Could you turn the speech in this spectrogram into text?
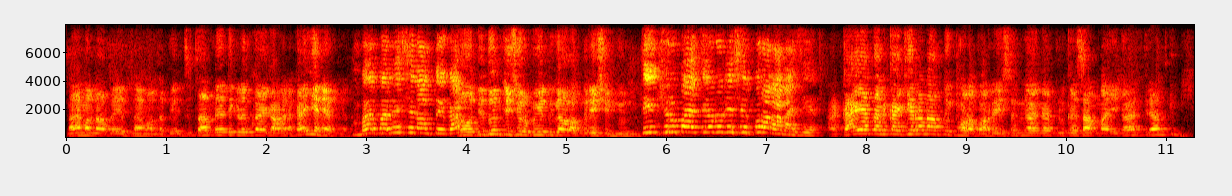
नाही म्हणलं आता येत नाही म्हणलं. त्यांचं चाललंय तिकडे काय काय काय घेणे आपल्याला? बरं बरं रेशन आणतोय का? हो ती दोन तीनशे रुपये गावात रेशन घेऊन. तीनशे रुपयाचं एवढं रेशन कुणाला आणायचं? आ, काय आता आणि काय किराणा आणतो थोडाफार. रेशन काय काय आपलं काय सामान आहे काय तरी आणतो की.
